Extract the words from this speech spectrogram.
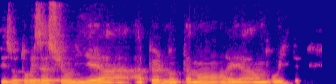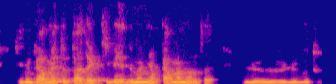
des autorisations liées à Apple notamment et à Android qui ne permettent pas d'activer de manière permanente le, le Bluetooth.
